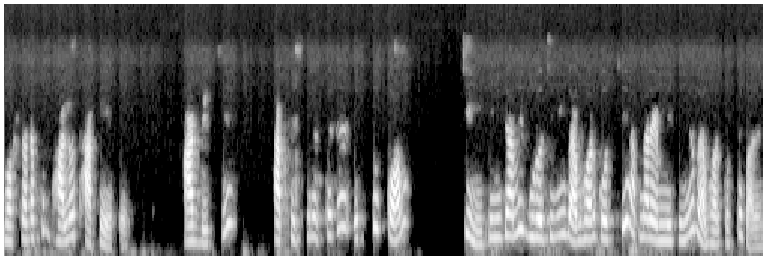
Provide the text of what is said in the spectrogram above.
মশলাটা খুব ভালো থাকে এতে। আর দিচ্ছি হাফ স্পুনের থেকে একটু কম চিনি। চিনিটা আমি গুঁড়ো চিনি ব্যবহার করছি। আপনারা এমনি চিনিও ব্যবহার করতে পারেন।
